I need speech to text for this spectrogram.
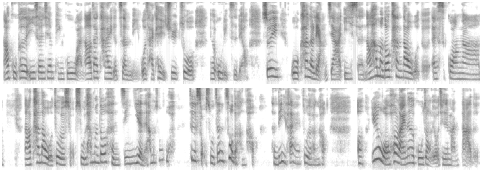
然后骨科的医生先评估完，然后再开一个证明，我才可以去做那个物理治疗。所以我看了两家医生，然后他们都看到我的 X 光啊，然后看到我做的手术，他们都很惊艳，他们说哇，这个手术真的做得很好。很厉害，做的很好哦。因为我后来那个骨肿瘤其实蛮大的，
